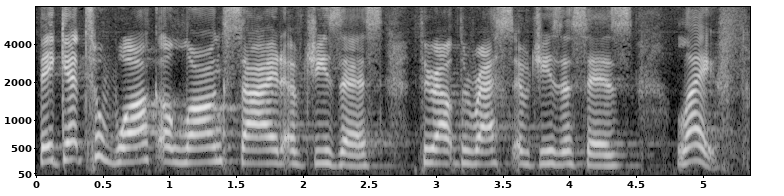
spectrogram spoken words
They get to walk alongside of Jesus throughout the rest of Jesus' life.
